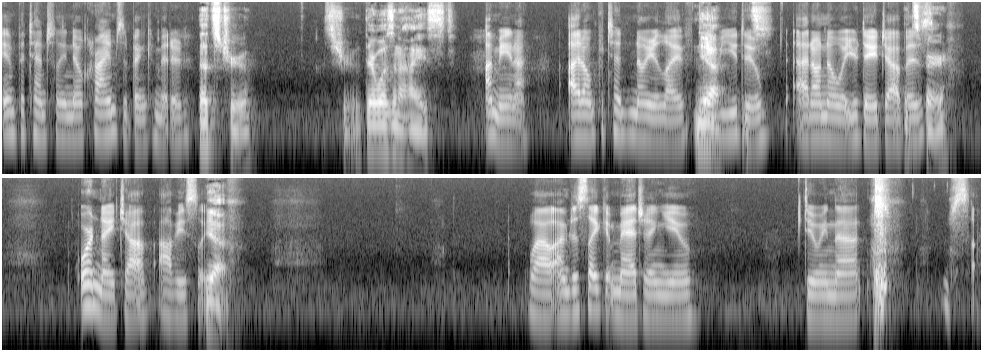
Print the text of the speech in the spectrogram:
And potentially no crimes have been committed. that's true. That's true. There wasn't a heist. I mean, I, I don't pretend to know your life. Yeah, Maybe you do. I don't know what your day job That's is. fair. Or night job, obviously. Yeah. Wow, I'm just like imagining you doing that. I'm sorry.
